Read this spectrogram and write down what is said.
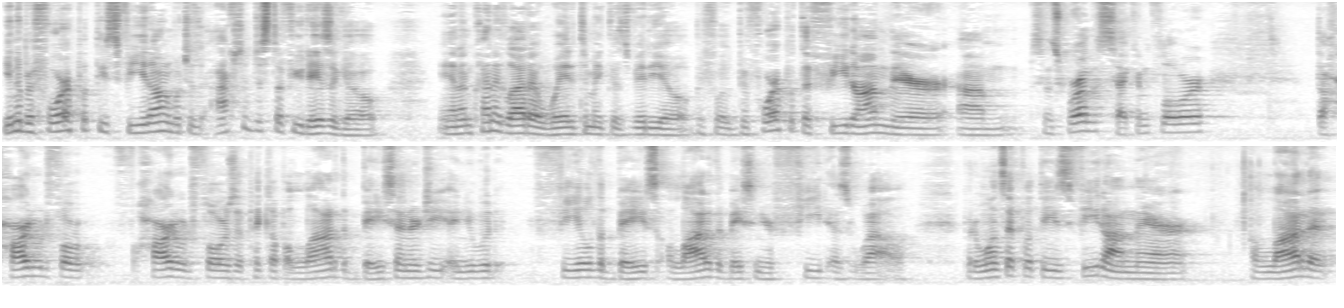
You know, before I put these feet on, which is actually just a few days ago, and I'm kind of glad I waited to make this video. Before, before I put the feet on there, um, since we're on the second floor, the hardwood floor, hardwood floors would pick up a lot of the bass energy and you would feel the bass, a lot of the bass in your feet as well. But once I put these feet on there, a lot of that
